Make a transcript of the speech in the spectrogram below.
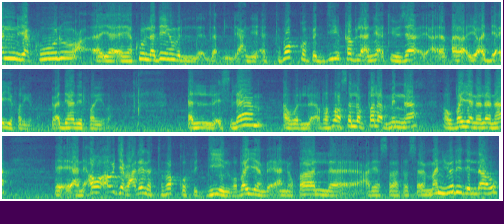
أن يكونوا يكون لديهم يعني التفقه في الدين قبل أن يأتي يؤدي أي فريضة يؤدي هذه الفريضة. الإسلام أو الرسول صلى الله عليه وسلم طلب منا أو بين لنا يعني أو أوجب علينا التفقه في الدين وبين بأنه قال عليه الصلاة والسلام من يريد الله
